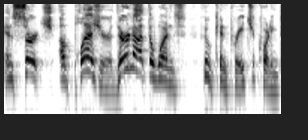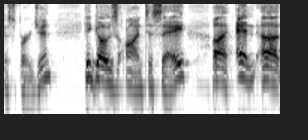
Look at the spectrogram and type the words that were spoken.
in search of pleasure. They're not the ones who can preach, according to Spurgeon. He goes on to say, uh, and uh,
